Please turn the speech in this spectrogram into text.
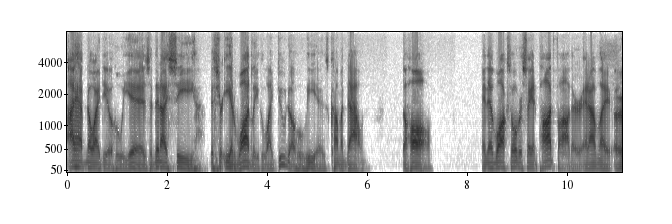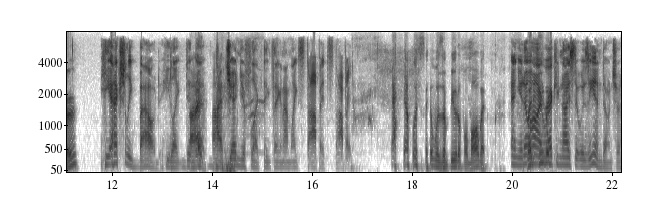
I have no idea who he is. And then I see Mr. Ian Wadley, who I do know who he is, coming down the hall, and then walks over saying "Podfather," and I'm like, "Er." He actually bowed. He like did I- that I- genuflecting thing, and I'm like, "Stop it! Stop it!" it was it was a beautiful moment. And you know But how I recognized it was Ian, don't you?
